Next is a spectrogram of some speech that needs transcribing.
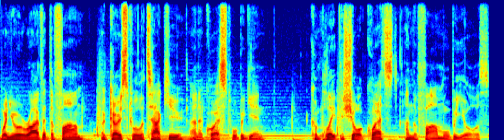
When you arrive at the farm, a ghost will attack you and a quest will begin. Complete the short quest and the farm will be yours.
